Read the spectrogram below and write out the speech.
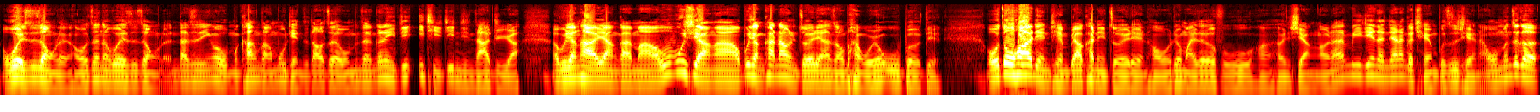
我也是这种人，我真的我也是这种人，但是因为我们康长目前只到这，我们只能跟你一起进警察局啊，而不像他一样干嘛？我不想啊，我不想看到你嘴脸，那怎么办？我用 Uber 点。我多花一点钱，不要看你嘴脸哈，我就买这个服务哈，很香啊。那毕竟人家那个钱不是钱啊，我们这个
